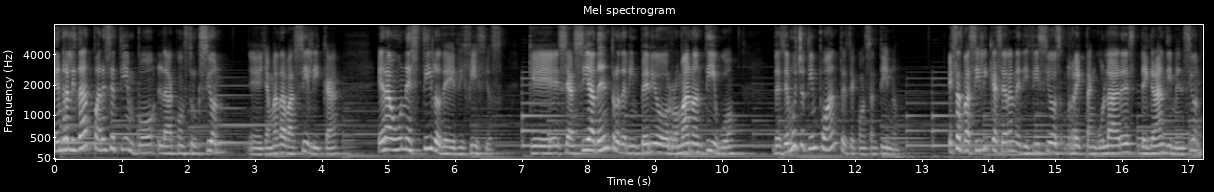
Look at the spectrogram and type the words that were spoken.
En realidad, para ese tiempo, la construcción, eh, llamada basílica, era un estilo de edificios que se hacía dentro del imperio romano antiguo desde mucho tiempo antes de Constantino. Estas basílicas eran edificios rectangulares de gran dimensión,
